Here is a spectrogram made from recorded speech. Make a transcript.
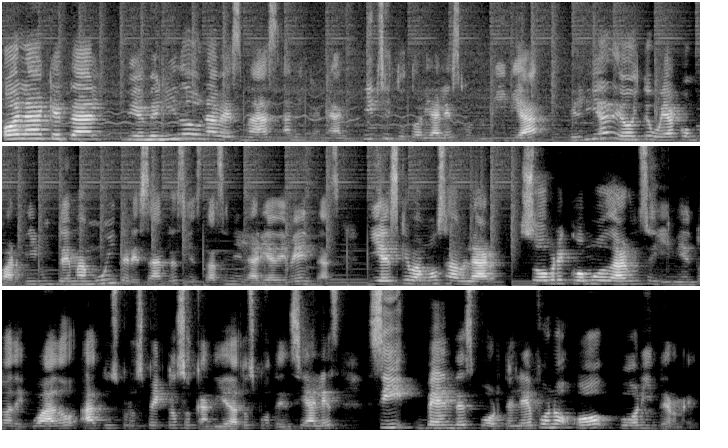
Hola, ¿qué tal? Bienvenido una vez más a mi canal Tips y Tutoriales con Olivia. El día de hoy te voy a compartir un tema muy interesante si estás en el área de ventas y es que vamos a hablar sobre cómo dar un seguimiento adecuado a tus prospectos o candidatos potenciales si vendes por teléfono o por internet.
